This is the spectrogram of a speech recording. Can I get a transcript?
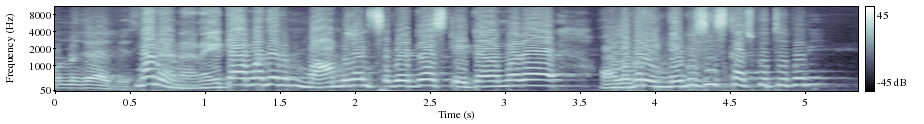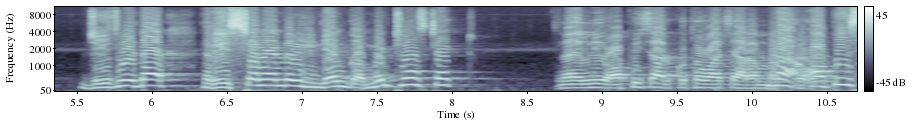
অন্য জায়গায় বেস না না না না এটা আমাদের মাহমিলান সেবার ট্রাস্ট এটা আমরা অল ওভার ইন্ডিয়া বেসিস কাজ করতে পারি। যেহেতু এটা register under Indian government trust act না এমনি অফিস আর কোথাও আছে আরামবাগ না অফিস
